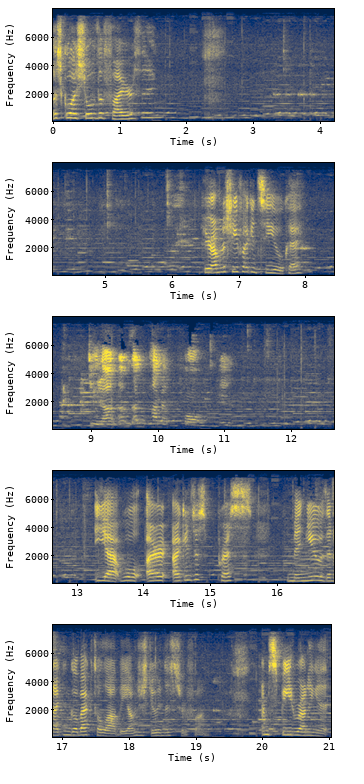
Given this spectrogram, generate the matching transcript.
let's go. I have the fire thing. Here, I'm gonna see if I can see you, okay? Dude, I'm, I'm kind of full. Yeah, well, I, I can just press menu, then I can go back to lobby. I'm just doing this for fun. I'm speed running it.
